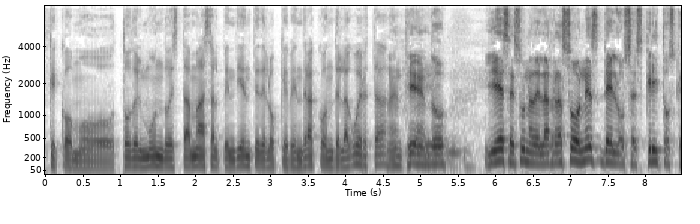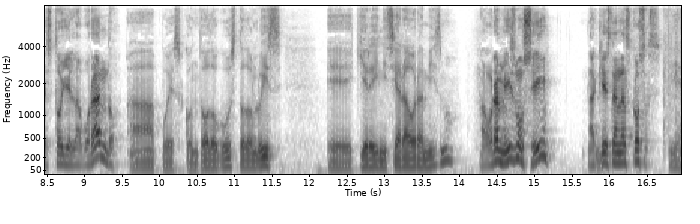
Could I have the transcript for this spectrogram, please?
que como todo el mundo está más al pendiente de lo que vendrá con de la huerta... Entiendo. Y esa es una de las razones de los escritos que estoy elaborando. Ah, pues con todo gusto, don Luis. Eh, ¿Quiere iniciar ahora mismo? Ahora mismo, sí. Aquí están las cosas. Bien.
